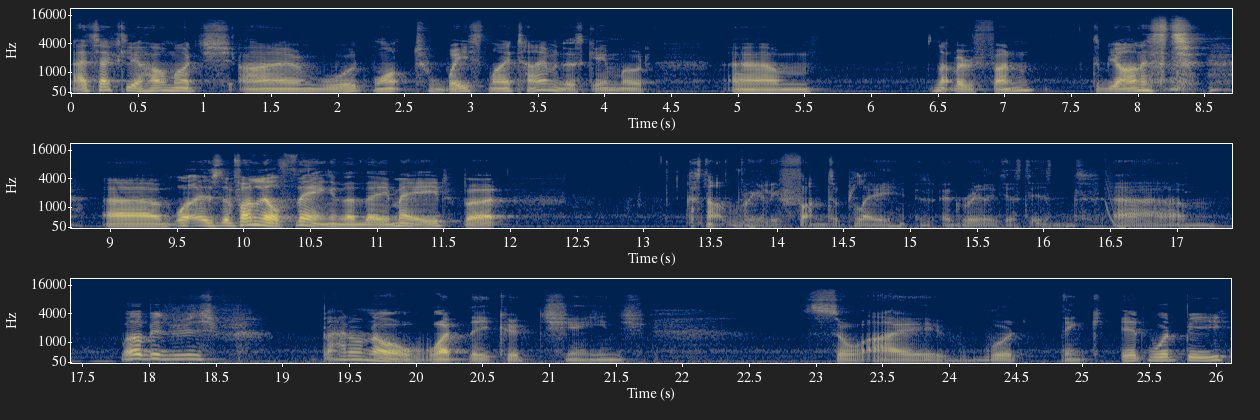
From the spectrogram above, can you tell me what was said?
that's actually how much I would want to waste my time in this game mode. Um, it's not very fun, to be honest. Um, well, it's a fun little thing that they made, but it's not really fun to play. It, it really just isn't. Um, well, I don't know what they could change. So I would think it would be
